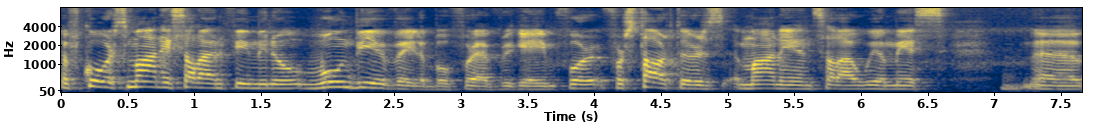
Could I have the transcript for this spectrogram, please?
of course Mane, Salah and Firmino won't be available for every game. For for starters Mane and Salah will miss uh,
